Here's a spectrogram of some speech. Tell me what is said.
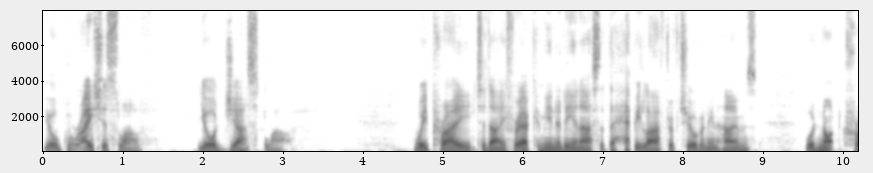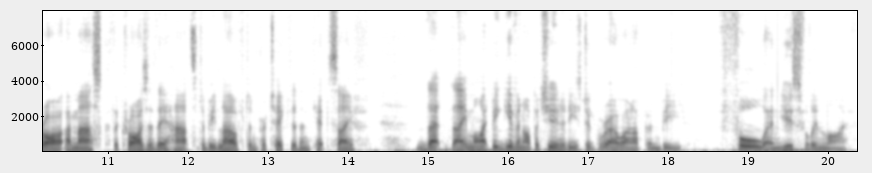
your gracious love, your just love. We pray today for our community and ask that the happy laughter of children in homes would not cry, uh, mask the cries of their hearts to be loved and protected and kept safe, that they might be given opportunities to grow up and be full and useful in life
